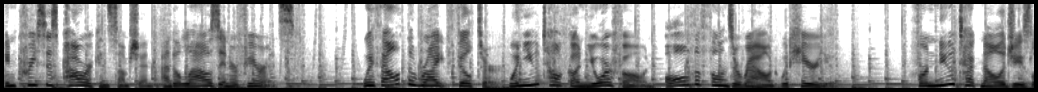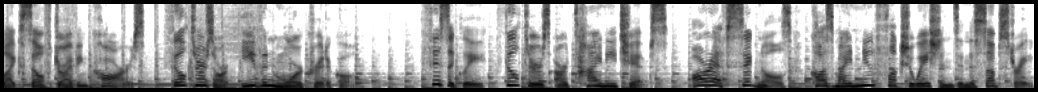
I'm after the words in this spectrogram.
increases power consumption and allows interference. Without the right filter, when you talk on your phone, all the phones around would hear you. For new technologies like self-driving cars, filters are even more critical. Physically, filters are tiny chips. RF signals cause minute fluctuations in the substrate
